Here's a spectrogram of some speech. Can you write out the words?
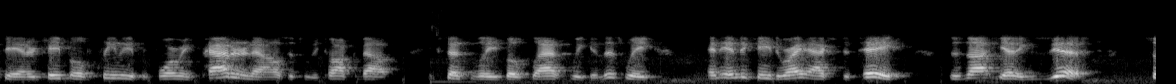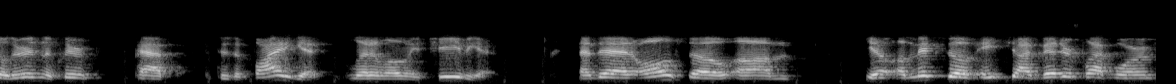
standard capable of cleanly performing pattern analysis, we talked about extensively both last week and this week, and indicate the right action to take does not yet exist. So there isn't a clear path to defining it, let alone achieving it. And then also, um, you know, a mix of HCI vendor platforms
